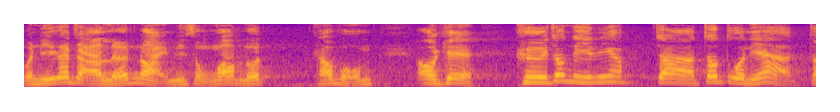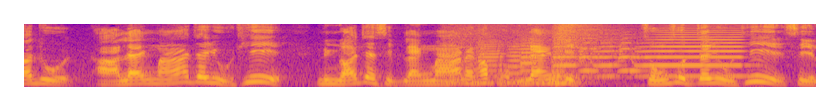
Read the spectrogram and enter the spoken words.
วันนี้ก็จะ alert หน่อยมีส่งมอบรถครับผมโอเค คือเจ้าตัวนี้ครับจะเจ้าตัวนี้จะอยู่แรงม้าจะอยู่ที่ 170 แรงม้านะครับผมแรงบิดสูงสุดจะอยู่ที่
